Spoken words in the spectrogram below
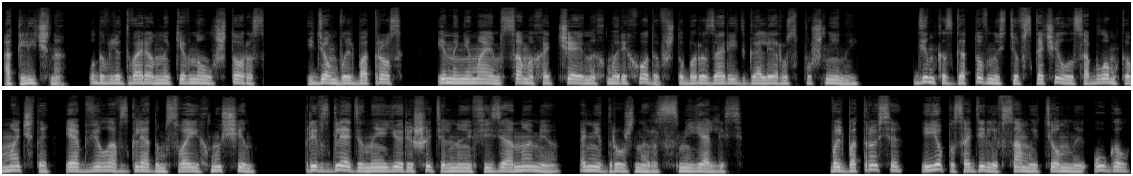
«Отлично!» — удовлетворенно кивнул Шторос. «Идем в Альбатрос и нанимаем самых отчаянных мореходов, чтобы разорить галеру с пушниной. Динка с готовностью вскочила с обломка мачты и обвела взглядом своих мужчин. При взгляде на ее решительную физиономию они дружно рассмеялись. В Альбатросе ее посадили в самый темный угол,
